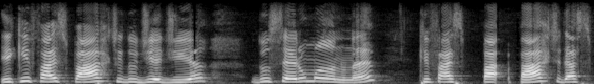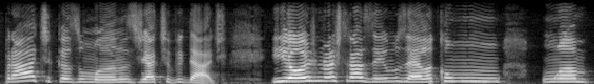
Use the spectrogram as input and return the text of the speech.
e que faz parte do dia a dia do ser humano, né? Que faz pa parte das práticas humanas de atividade. E hoje nós trazemos ela como um, uma,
